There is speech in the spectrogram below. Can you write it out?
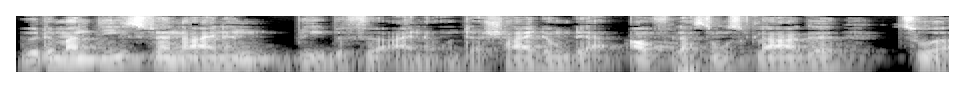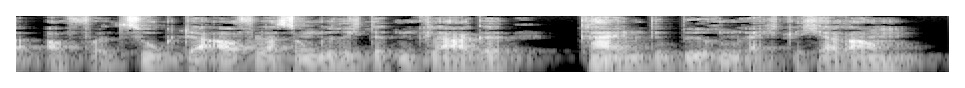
Würde man dies verneinen, bliebe für eine Unterscheidung der Auflassungsklage zur auf Vollzug der Auflassung gerichteten Klage kein gebührenrechtlicher Raum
